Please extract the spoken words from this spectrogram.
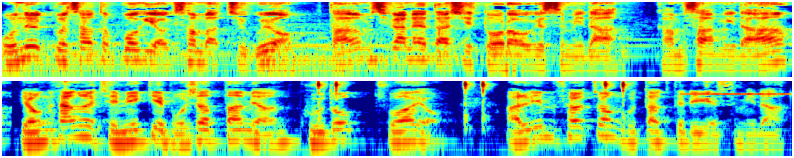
오늘 군사 돋보기 여기서 마치고요. 다음 시간에 다시 돌아오겠습니다. 감사합니다. 영상을 재밌게 보셨다면 구독, 좋아요, 알림 설정 부탁드리겠습니다.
